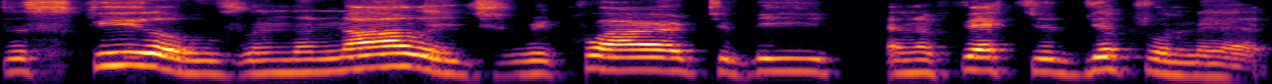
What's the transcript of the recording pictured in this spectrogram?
the skills and the knowledge required to be an effective diplomat.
